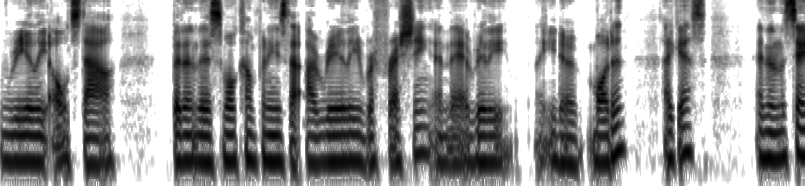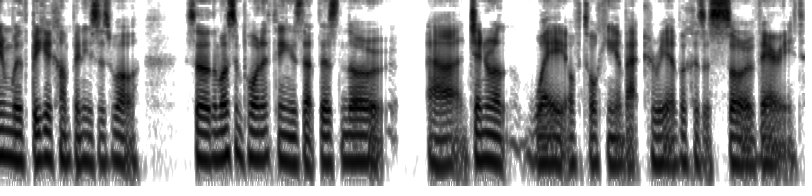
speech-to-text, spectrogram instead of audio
really old style, but then there's small companies that are really refreshing and they're really you know, modern, I guess. And then the same with bigger companies as well. So the most important thing is that there's no uh, general way of talking about Korea because it's so varied.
